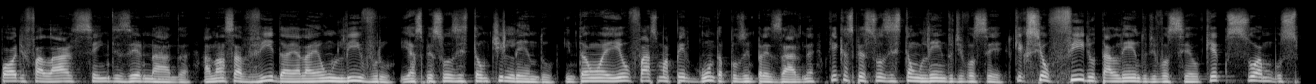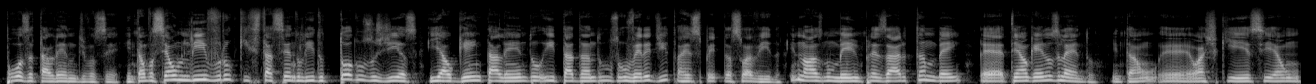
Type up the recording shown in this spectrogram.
pode falar sem dizer nada. A nossa vida, ela é um livro e as pessoas estão te lendo. Então eu faço uma pergunta para os empresários, né? O que, que as pessoas estão lendo de você? O que, que seu filho está lendo de você? O que, que sua esposa está lendo de você? Então você é um livro que está sendo lido todos os dias e alguém está lendo e está dando o veredito a respeito da sua vida. E nós, no meio empresário, também é, tem alguém nos lendo. Então é, eu acho que esse é, um,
